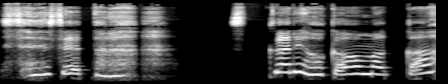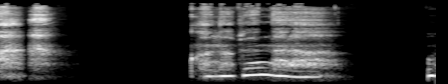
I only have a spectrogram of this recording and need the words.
先生ったら、すっかりお顔真っ赤。この分なら、も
